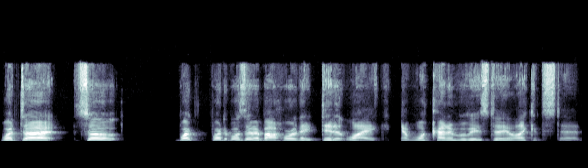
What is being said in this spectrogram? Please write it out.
What uh so what what was it about horror they didn't like and what kind of movies do they like instead?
